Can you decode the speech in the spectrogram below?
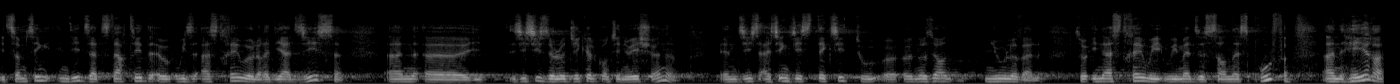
it's something indeed that started uh, with Astrée. We already had this, and uh, it, this is the logical continuation. And this, I think this takes it to uh, another new level. So in Astrée, we, we made the soundness proof, and here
